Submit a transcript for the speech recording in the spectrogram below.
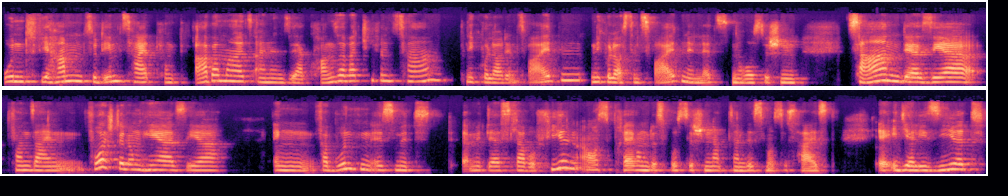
Und wir haben zu dem Zeitpunkt abermals einen sehr konservativen Zahn, Nikolaus II., Nikolaus II., den letzten russischen Zahn, der sehr von seinen Vorstellungen her sehr eng verbunden ist mit, mit der slavophilen Ausprägung des russischen Nationalismus. Das heißt, er idealisiert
